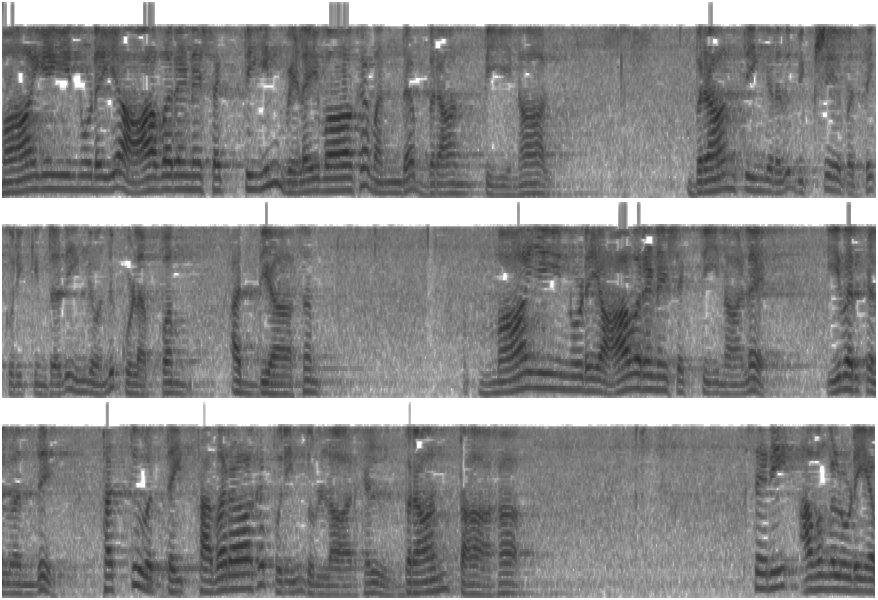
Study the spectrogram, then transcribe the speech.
மாயையினுடைய ஆவரண சக்தியின் விளைவாக வந்த பிராந்தியினால். பிராந்திங்கிறது விக்ஷேபத்தை குறிக்கின்றது. இங்க வந்து குழப்பம் அத்தியாசம். மாயையினுடைய ஆவரண சக்தியினால இவர்கள் வந்து தத்துவத்தை தவறாக புரிந்துள்ளார்கள். பிராந்தாகா. சரி அவங்களுடைய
